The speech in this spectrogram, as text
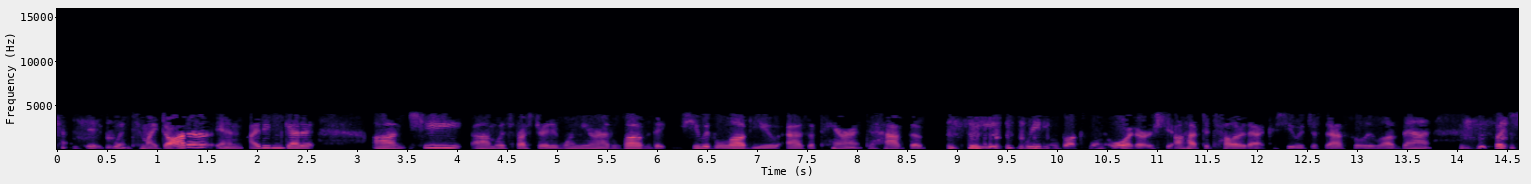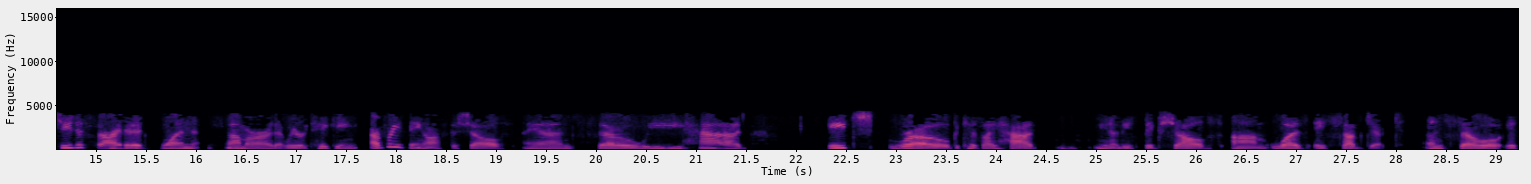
it went to my daughter and i didn't get it um, she um, was frustrated one year. I'd love that she would love you as a parent to have the, the reading books in order. She, I'll have to tell her that because she would just absolutely love that. But she decided one summer that we were taking everything off the shelves, and so we had each row because I had you know these big shelves um, was a subject, and so it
